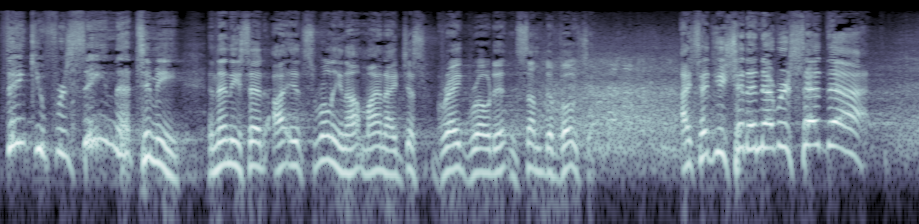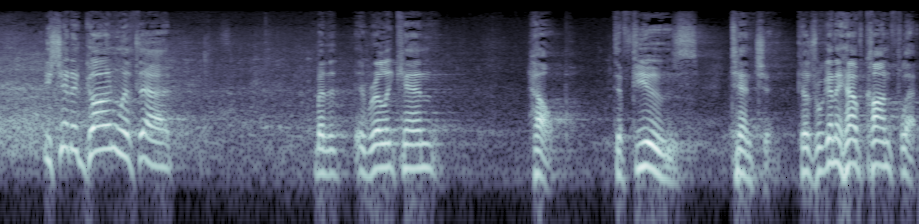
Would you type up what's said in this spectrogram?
Thank you for saying that to me. And then he said, it's really not mine. I just, Greg wrote it in some devotion. I said, you should have never said that. You should have gone with that. But it, it really can help diffuse tension because we're going to have conflict.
